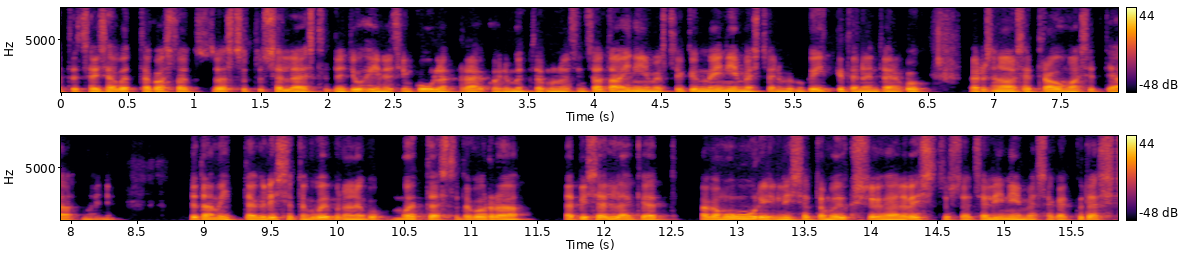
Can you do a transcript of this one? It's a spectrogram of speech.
et, et sa ei saa võtta vastutust, selle eest, et nüüd juhina siin kuulad praegu on ju, mõtled, mul on siin sada inimest või kümme inimest on ju, ma pean kõikide nende nagu personaalseid traumasid teadma, on ju. seda mitte, aga lihtsalt nagu võib-olla nagu mõtestada korra läbi sellegi, et aga ma uurin lihtsalt oma üks-ühele vestlusel selle inimesega, et kuidas,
